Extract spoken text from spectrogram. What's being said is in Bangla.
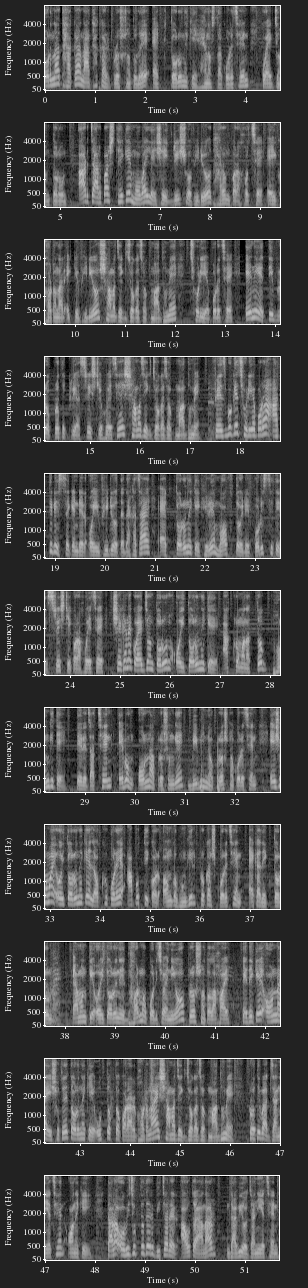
ওড়না থাকা না থাকার প্রশ্ন তুলে এক তরুণীকে হেনস্থা করেছেন কয়েকজন তরুণ। আর চারপাশ থেকে মোবাইলে সেই দৃশ্য ভিডিও ধারণ করা হচ্ছে। এই ঘটনার একটি ভিডিও সামাজিক যোগাযোগ মাধ্যমে ছড়িয়ে পড়েছে। এ নিয়ে তীব্র প্রতিক্রিয়া সৃষ্টি হয়েছে সামাজিক যোগাযোগ মাধ্যমে। ফেসবুকে ছড়িয়ে পড়া আটত্রিশ সেকেন্ডের ওই ভিডিওতে দেখা যায়, এক তরুণীকে ঘিরে মফ তৈরির পরিস্থিতি সৃষ্টি করা হয়েছে। সেখানে কয়েকজন তরুণ ওই তরুণীকে আক্রমণাত্মক ভঙ্গিতে তেড়ে যাচ্ছেন এবং অন্যা প্রসঙ্গে বিভিন্ন প্রশ্ন করেছেন। এ সময় ওই তরুণীকে লক্ষ্য করে আপত্তিকর অঙ্গভঙ্গির প্রকাশ করেছেন একাধিক তরুণ। এমনকি ওই তরুণীর ধর্ম পরিচয় নিয়েও প্রশ্ন তোলা হয়। এদিকে অন্যায় ইস্যুতে তরুণীকে উত্তক্ত করার ঘটনায় সামাজিক যোগাযোগ মাধ্যমে প্রতিবাদ জানিয়েছেন অনেকেই। তারা অভিযুক্তদের বিচারের আওতায় আনার দাবিও জানিয়েছেন।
